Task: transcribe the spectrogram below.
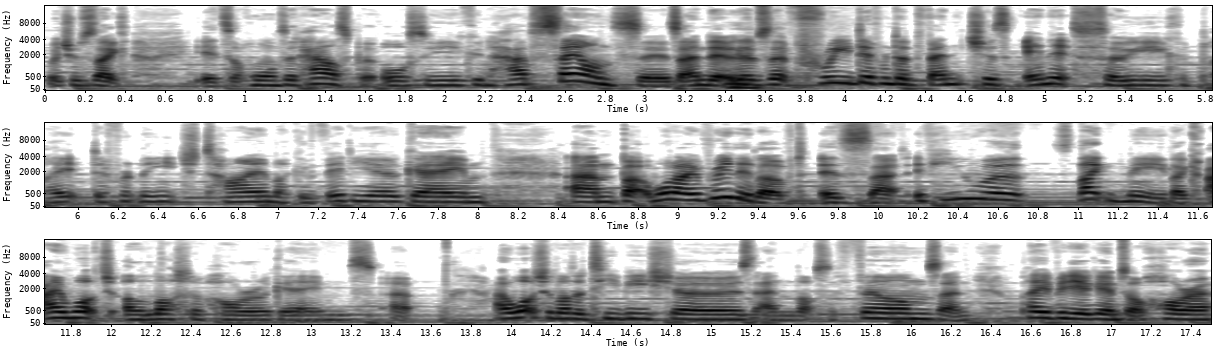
which was like it's a haunted house, but also you can have seances, and it, there's like three different adventures in it, so you could play it differently each time, like a video game. Um, but what I really loved is that if you were like me, like I watch a lot of horror games. Uh, I watch a lot of TV shows and lots of films and play video games or horror,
